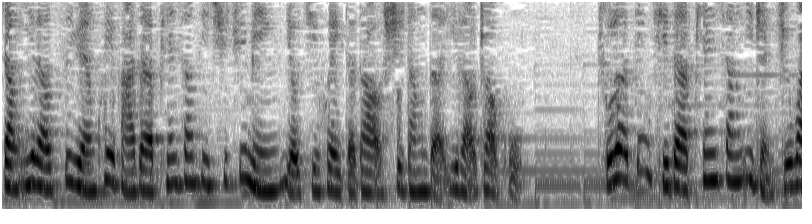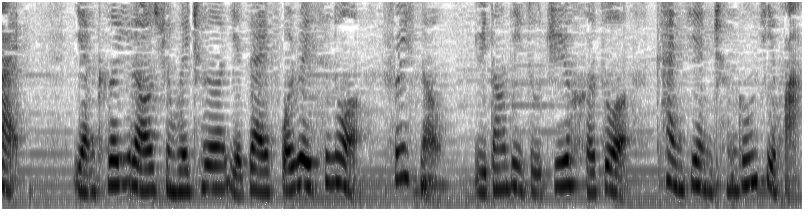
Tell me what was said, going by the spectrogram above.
让医疗资源匮乏的偏乡地区居民有机会得到适当的医疗照顾。除了定期的偏乡义诊之外，眼科医疗巡回车也在佛瑞斯诺 （Fresno） 与当地组织合作“看见成功计划”，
